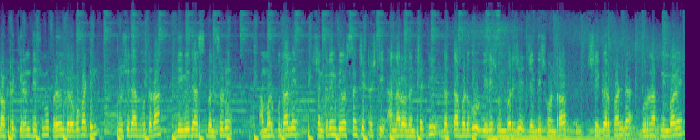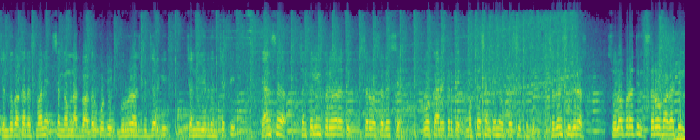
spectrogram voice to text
डॉक्टर किरण देशमुख प्रवीण दरोगो पाटील तुळशीदास भुतडा देवीदास बनसोडे अमर पुदाले शंकरिंग देवस्थानचे ट्रस्टी अण्णाराव धनशेट्टी दत्ता बडगू वीरेश उंबर्जे जगदीश होंडराव शेखर फंड गुरुनाथ निंबाळे चंदूकाका दसवाने संगमनाथ बागलकोटी गुरुराज बिजर्गी चन्नवीर धनचट्टी यांसह शंकरलिंग परिवारातील सर्व सदस्य व कार्यकर्ते मोठ्या संख्येने उपस्थित होते. सदर शिबिरास सोलापुरातील सर्व भागातील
